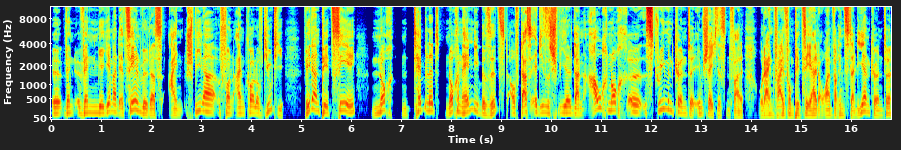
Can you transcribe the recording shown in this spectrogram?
wenn, wenn mir jemand erzählen will, dass ein Spieler von einem Call of Duty weder ein PC noch ein Tablet, noch ein Handy besitzt, auf das er dieses Spiel dann auch noch äh, streamen könnte, im schlechtesten Fall. Oder im Fall vom PC halt auch einfach installieren könnte,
